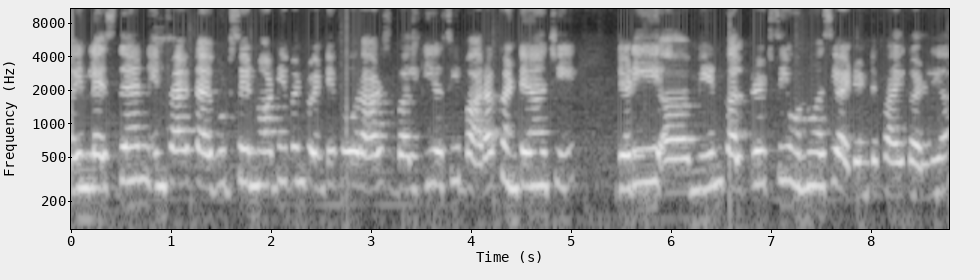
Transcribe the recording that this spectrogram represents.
in less than in fact I would say not even 24 hours ਬਲਕਿ ਅਸੀਂ 12 ਘੰਟਿਆਂ 'ਚ ਹੀ ਜਿਹੜੀ ਮੇਨ ਕਲਪ੍ਰੇਟ ਸੀ ਉਹਨੂੰ ਅਸੀਂ ਆਈਡੈਂਟੀਫਾਈ ਕਰ ਲਿਆ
